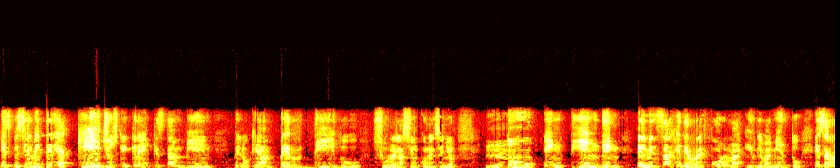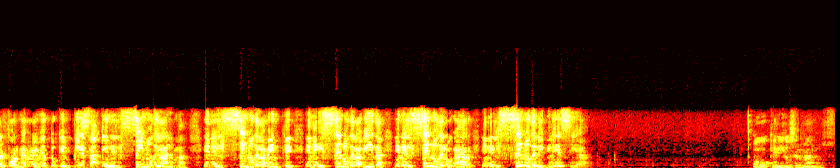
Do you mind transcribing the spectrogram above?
especialmente de aquellos que creen que están bien, pero que han perdido su relación con el Señor. No entienden el mensaje de reforma y revivimiento. Esa reforma y revivimiento que empieza en el seno del alma, en el seno de la mente, en el seno de la vida, en el seno del hogar, en el seno de la iglesia. Oh, queridos hermanos,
